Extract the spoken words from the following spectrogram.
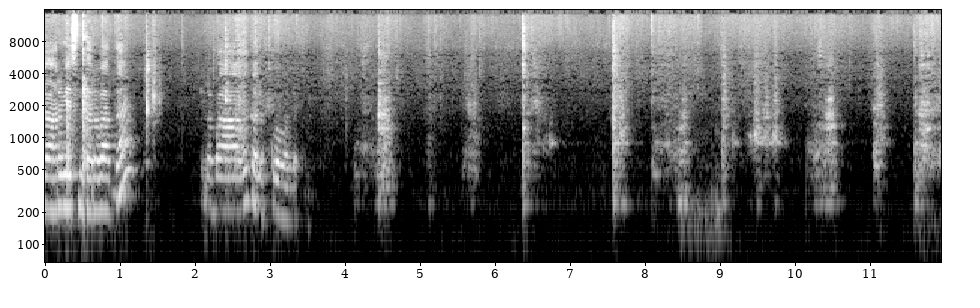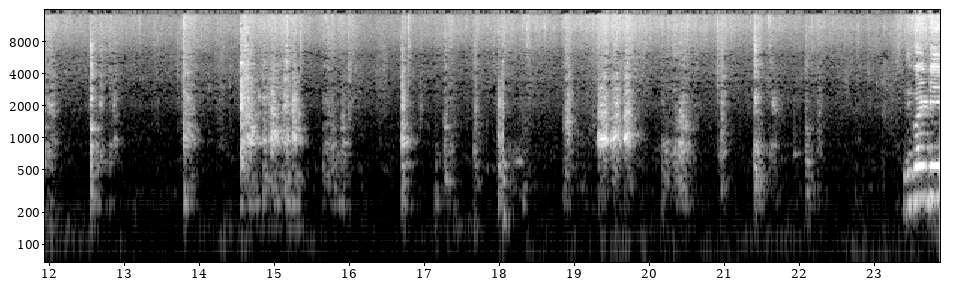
కారం వేసిన తర్వాత ఇలా బాగా కలుపుకోవాలి. ఇదిగోండి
